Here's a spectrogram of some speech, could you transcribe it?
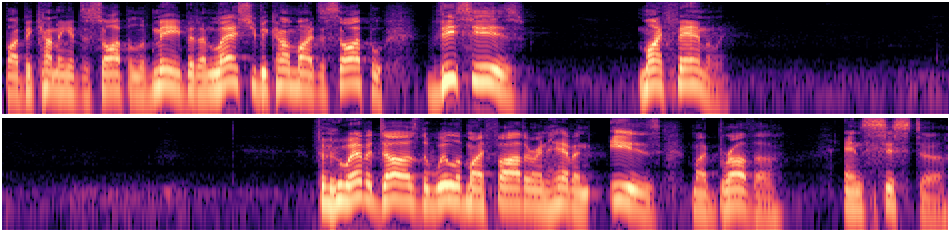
by becoming a disciple of me, but unless you become my disciple, this is my family. For whoever does the will of my Father in heaven is my brother and sister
